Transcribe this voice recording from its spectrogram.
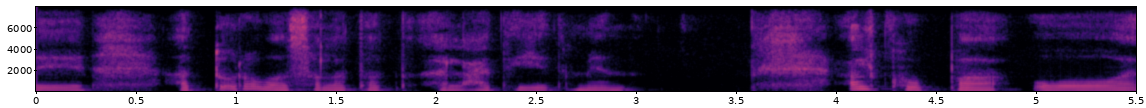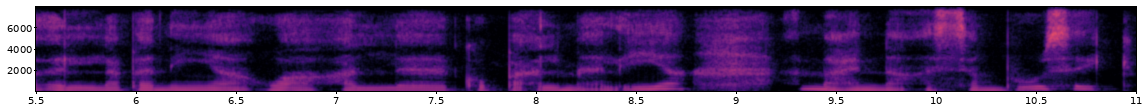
آه، الذرة وسلطة العديد من الكوبا واللبنية والكوبا المقلية أما عنا السمبوسك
